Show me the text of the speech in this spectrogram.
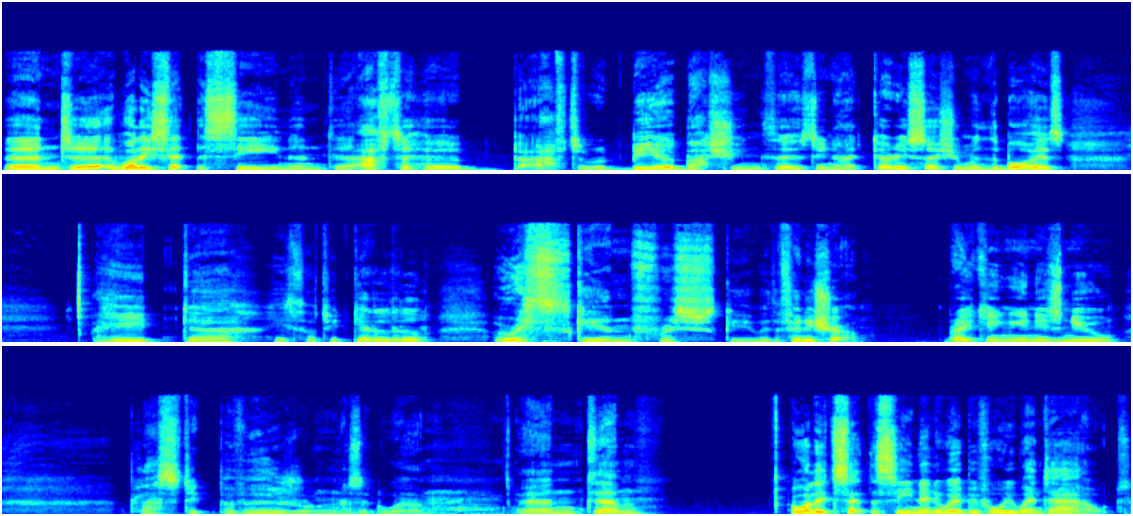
And uh, well, he set the scene, and uh, after her, after a beer bashing Thursday night curry session with the boys, he'd uh, he thought he'd get a little risky and frisky with the finisher, breaking in his new plastic perversion, as it were, and. Um, well, it set the scene anyway before he went out,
